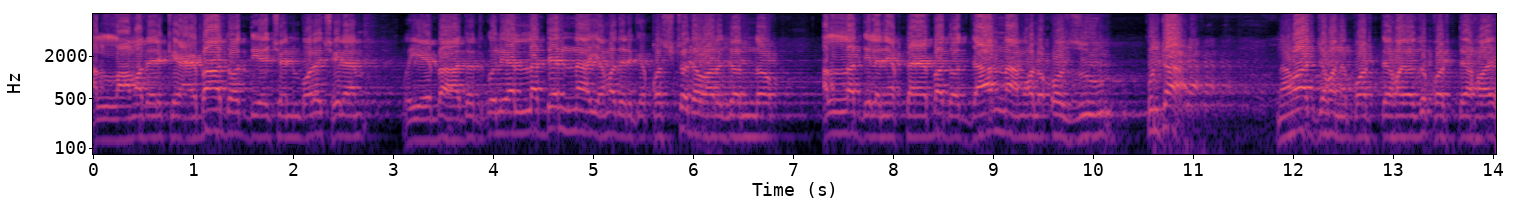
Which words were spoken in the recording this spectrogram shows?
আল্লাহ আমাদেরকে ইবাদত দিয়েছেন, বলেছিলেন, ওই ইবাদত গুলি আল্লাহ দেন নাই, আমাদেরকে কষ্ট দেওয়ার জন্য। আল্লাহ দিলেন একটা ইবাদত, যার নাম হলো অজু। কোনটা? নামাজ যখন পড়তে হয় অজু করতে হয়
